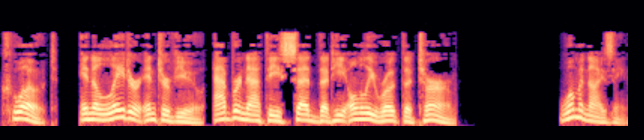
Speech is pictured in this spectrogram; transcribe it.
Quote, in a later interview, Abernathy said that he only wrote the term womanizing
